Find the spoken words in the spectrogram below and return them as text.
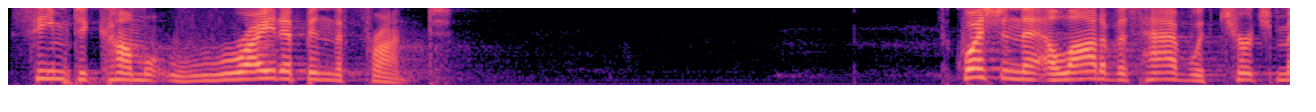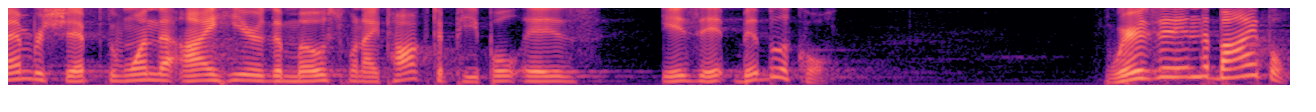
seem to come right up in the front. The question that a lot of us have with church membership, the one that I hear the most when I talk to people, is is it biblical? Where's it in the Bible?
